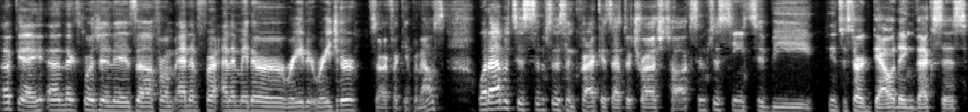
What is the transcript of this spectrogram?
Okay, uh, next question is uh, from anim- animator Rated Rager. Sorry if I can't pronounce. What happened to Simpsons and Crackers after Trash Talk? Simpsons seems to be seems to start doubting Vexus,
